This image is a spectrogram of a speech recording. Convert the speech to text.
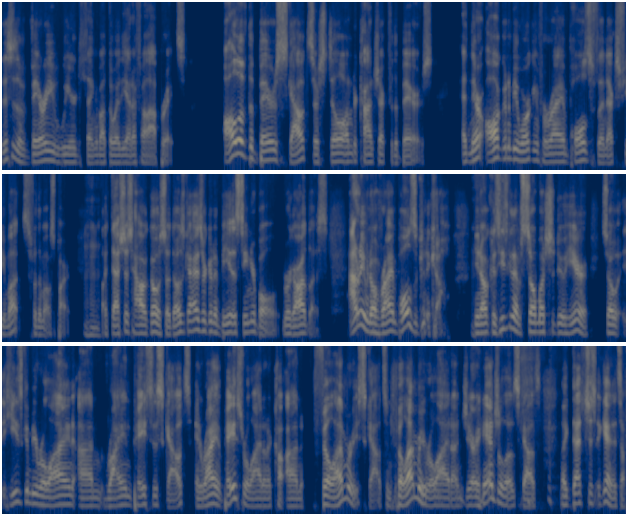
this is a very weird thing about the way the NFL operates all of the Bears scouts are still under contract for the Bears, and they're all going to be working for Ryan Poles for the next few months for the most part. Mm-hmm. Like that's just how it goes. So those guys are going to be at the Senior Bowl regardless. I don't even know if Ryan Poles is going to go. You know, because he's going to have so much to do here. So he's going to be relying on Ryan Pace's scouts, and Ryan Pace relied on a, on Phil Emery scouts, and Phil Emery relied on Jerry Angelo's scouts. like that's just again, it's a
